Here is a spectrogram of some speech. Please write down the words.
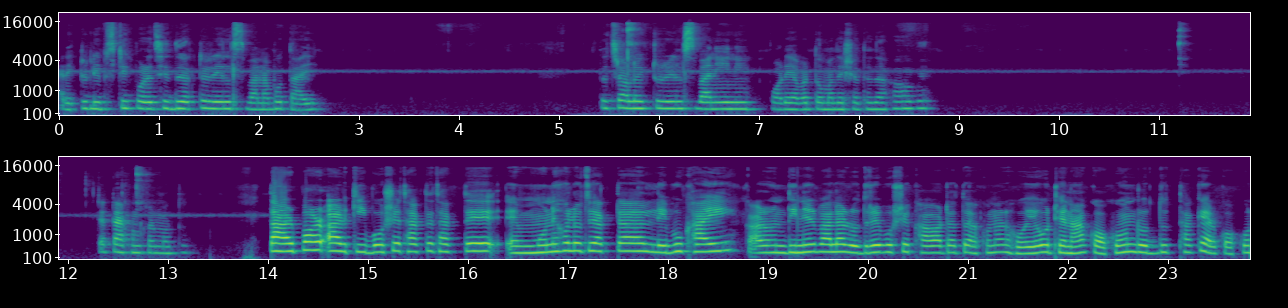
আর একটু লিপস্টিক পরেছি, দু একটা রিলস বানাবো তাই। তো চলো একটু রিলস বানিয়ে নিই, পরে আবার তোমাদের সাথে দেখা হবে। এটা এখনকার মতো। তারপর আর কি, বসে থাকতে থাকতে মনে হলো যে একটা লেবু খাই, কারণ দিনের বেলা রোদ্রে বসে খাওয়াটা তো এখন আর হয়ে ওঠে না। কখন রোদ্দুর থাকে আর কখন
